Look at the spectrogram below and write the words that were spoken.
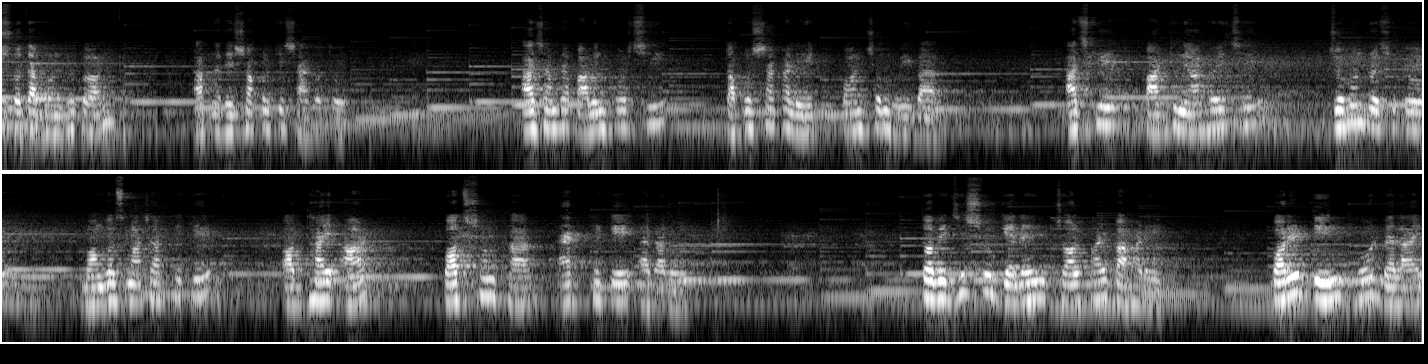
শ্রোতা বন্ধুগণ, আপনাদের সকলকে স্বাগত। আজ আমরা পালন করছি তপস্যাকালের পঞ্চম রবিবার। আজকে পাঠটি নেওয়া হয়েছে যোহন রচিত মঙ্গল সমাচার থেকে, অধ্যায় আট, পদ সংখ্যা এক থেকে এগারো। তবে যিশু গেলেন জলপাই পাহাড়ে। পরের দিন ভোরবেলায়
